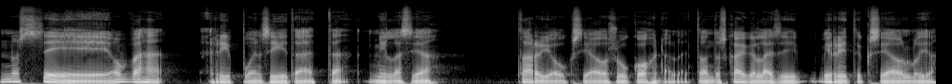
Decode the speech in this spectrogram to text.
No se on vähän riippuen siitä, että millaisia tarjouksia osuu kohdalle. Että on tuossa kaikenlaisia virityksiä ollut ja,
